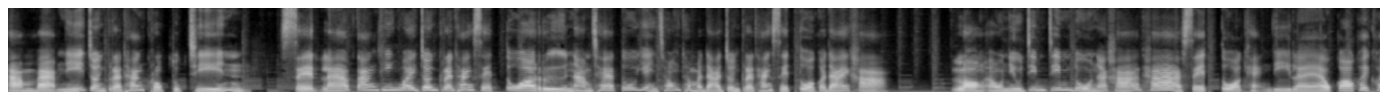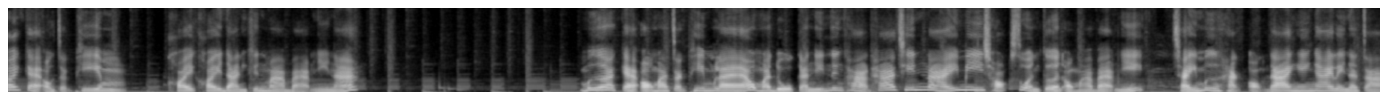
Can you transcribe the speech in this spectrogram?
ทำแบบนี้จนกระทั่งครบทุกชิ้น เสร็จแล้วตั้งทิ้งไว้จนกระทั่งเซตตัว หรือนำแช่ตู้เย็นช่องธรรมดาจนกระทั่งเซตตัวก็ได้ค่ะ ลองเอานิ้วจิ้มจิ้มดูนะคะ ถ้าเซตตัวแข็งดีแล้วก็ค่อยๆ แกะออกจากพิมพ์ ค่อยๆ ดันขึ้นมาแบบนี้นะ เมื่อแกะออกมาจากพิมพ์แล้วมาดูกันนิดนึงค่ะ ถ้าชิ้นไหนมีช็อกส่วนเกินออกมาแบบนี้ ใช้มือหักออกได้ง่าย ๆ เลยนะจ๊ะ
